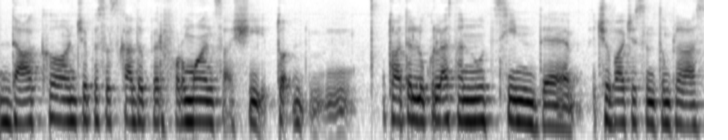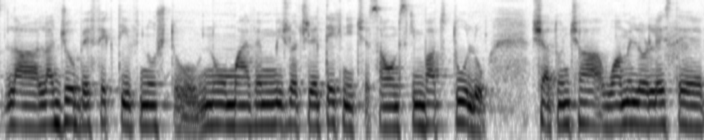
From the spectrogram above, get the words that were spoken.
dacă începe să scadă performanța și to- toate lucrurile astea nu țin de ceva ce se întâmplă la, la, la job efectiv, nu știu, nu mai avem mijloacele tehnice sau am schimbat tool și atunci oamenilor le este,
